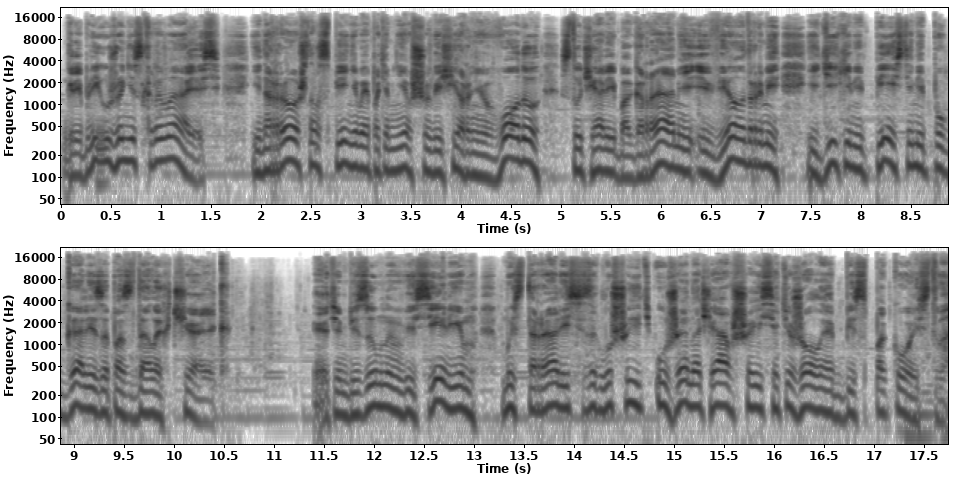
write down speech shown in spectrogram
Гребли уже не скрываясь, и нарочно вспенивая потемневшую вечернюю воду, стучали баграми и ведрами и дикими песнями пугали запоздалых чаек — Этим безумным весельем мы старались заглушить уже начавшееся тяжелое беспокойство.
